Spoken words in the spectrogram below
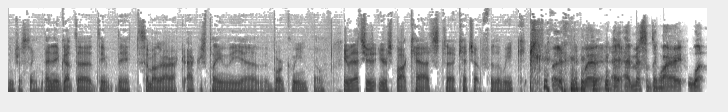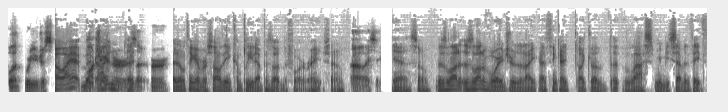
Interesting. And they've got the they, they some other act- actors playing the uh, the Borg Queen. So anyway, that's your your Spock cast uh, catch up for the week. wait, wait, wait. I, I, missed something. Why? What? What were you just? Oh, I watching I, it, or, I, it, or I don't think I ever saw the complete episode before, right? So. Oh, I see. Yeah, so there's a lot of there's a lot of Voyager that I I think I like the, the last maybe seventh eighth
